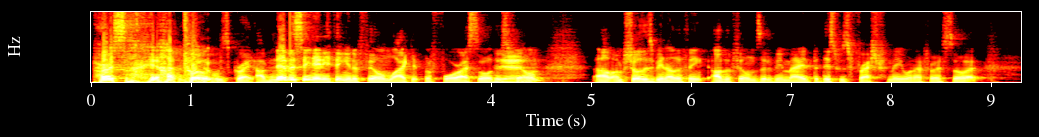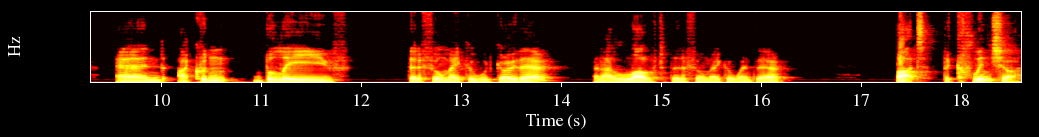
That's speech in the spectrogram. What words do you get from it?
Personally, I thought it was great. I've never seen anything in a film like it before I saw this Yeah. film. Um, I'm sure there's been other thing, other films that have been made, but this was fresh for me when I first saw it, and I couldn't believe that a filmmaker would go there, and I loved that a filmmaker went there. But the clincher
